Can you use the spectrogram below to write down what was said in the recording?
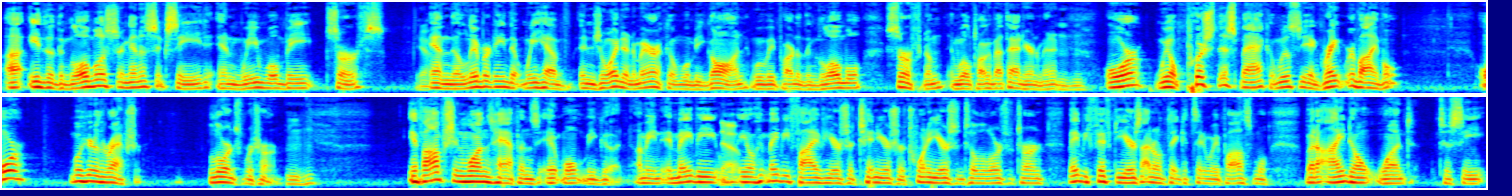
Uh, either the globalists are going to succeed and we will be serfs, Yeah. and the liberty that we have enjoyed in America will be gone. We'll be part of the global serfdom, and we'll talk about that here in a minute. Mm-hmm. Or we'll push this back and we'll see a great revival, or we'll hear the rapture, the Lord's return. If option one happens, it won't be good. I mean, it may be No. you know maybe five years or ten years or twenty years until the Lord's return, maybe fifty years. I don't think it's any way possible, but I don't want to see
